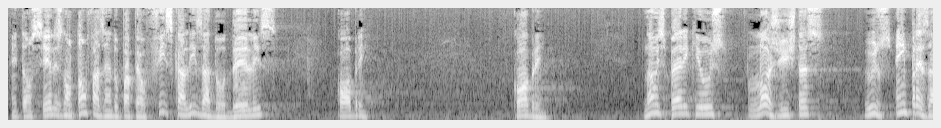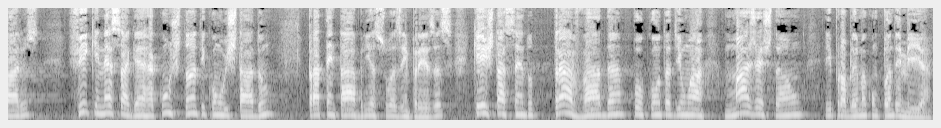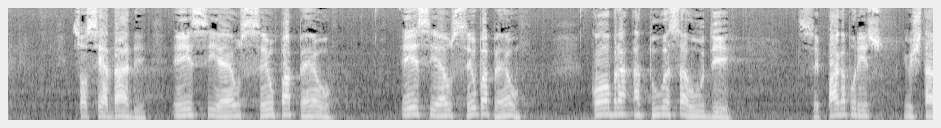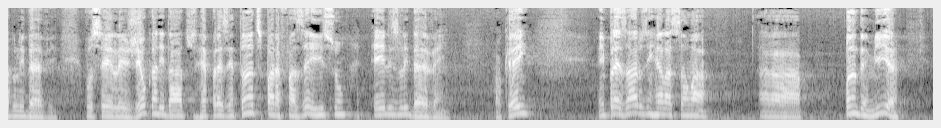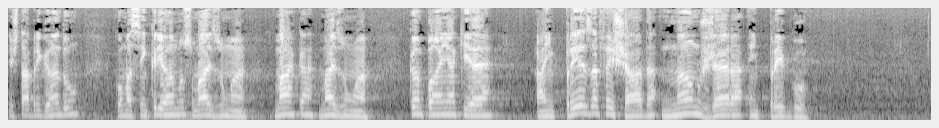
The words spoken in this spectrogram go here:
Então, se eles não estão fazendo o papel fiscalizador deles, Cobre. Cobrem. Não espere que os lojistas, os empresários, fiquem nessa guerra constante com o Estado para tentar abrir as suas empresas, que está sendo travada por conta de uma má gestão e problema com pandemia. Sociedade, esse é o seu papel. Esse é o seu papel. Cobra a tua saúde. Você paga por isso e o Estado lhe deve. Você elegeu candidatos, representantes para fazer isso, eles lhe devem. Ok? Empresários em relação à a, a pandemia está brigando, como assim criamos mais uma marca, mais uma campanha que é a empresa fechada não gera emprego.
